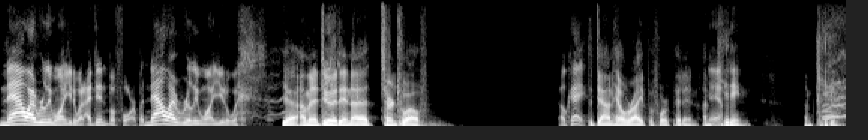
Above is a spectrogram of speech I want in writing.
now I really want you to win. I didn't before, but now I really want you to win. yeah, I'm gonna do it in uh, turn 12, Okay. the downhill right before pit in. I'm Yeah. kidding. I'm kidding.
